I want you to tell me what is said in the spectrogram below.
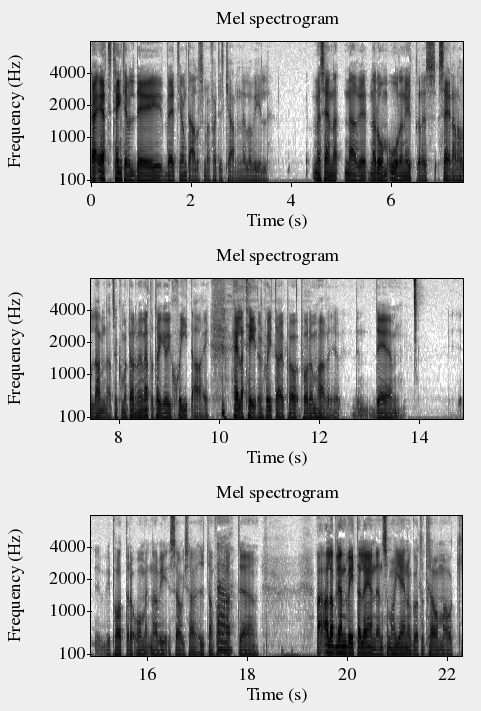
Ja, ett tänkte jag väl, det vet jag inte alls om jag faktiskt kan eller vill. Men sen när- när, de orden yttrades, sen när det har landat, så kom jag på det. Men vänta ett tag, jag är skitarg. Hela tiden skitarg på, på de här, det vi pratade om när vi sågs här utanför. Ja. Att eh, alla bländvita leenden som har genomgått ett trauma och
